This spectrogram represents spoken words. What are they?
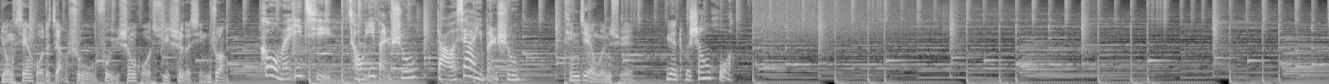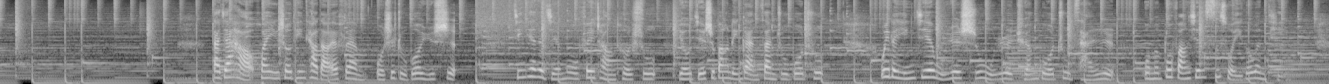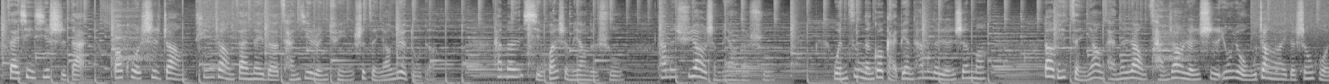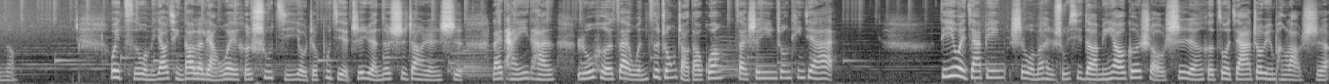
用鲜活的讲述赋予生活叙事的形状。和我们一起从一本书到下一本书，听见文学，阅读生活。大家好，欢迎收听跳岛 FM，我是主播于适。今天的节目非常特殊，由杰士邦灵感赞助播出。为了迎接五月十五日全国助残日，我们不妨先思索一个问题：在信息时代，包括视障、听障在内的残疾人群是怎样阅读的？他们喜欢什么样的书？他们需要什么样的书？文字能够改变他们的人生吗？到底怎样才能让残障人士拥有无障碍的生活呢？为此，我们邀请到了两位和书籍有着不解之缘的视障人士，来谈一谈如何在文字中找到光，在声音中听见爱。第一位嘉宾是我们很熟悉的民谣歌手、诗人和作家周云鹏老师。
